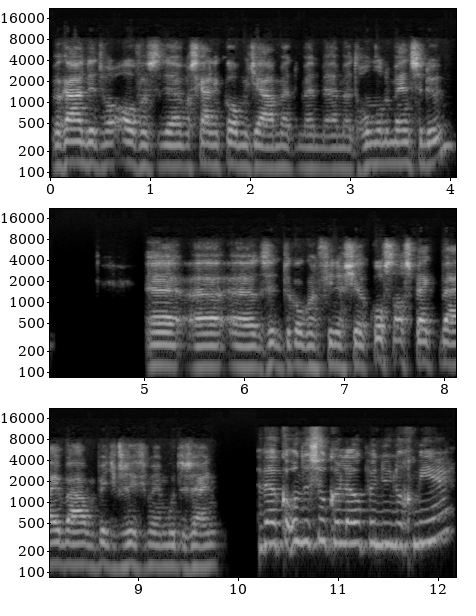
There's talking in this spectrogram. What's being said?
We gaan dit wel overigens uh, waarschijnlijk komend jaar met, met, met, honderden mensen doen. Uh, er zit natuurlijk ook een financieel kostenaspect bij waar we een beetje voorzichtig mee moeten zijn. Welke onderzoeken lopen nu nog meer?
